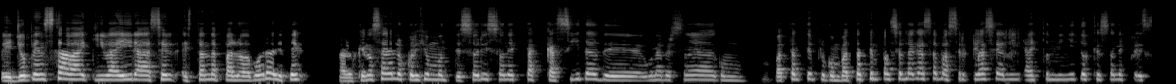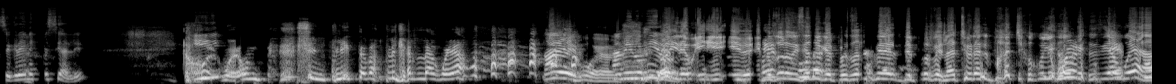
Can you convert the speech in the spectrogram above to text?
eh, yo pensaba que iba a ir a hacer stand-up para los apoderados. Y ustedes- para los que no saben, los colegios Montessori son estas casitas de una persona con bastante, con bastante espacio en la casa para hacer clases a, a estos niñitos que son se creen especiales. Uy, weón, simplista para explicar la weá. ¡Ay, weón. amigo mío! Y, de- y- y- y de- y nosotros diciendo que el personaje del, del profe Nacho era el Pacho, Julián, que decía weá.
